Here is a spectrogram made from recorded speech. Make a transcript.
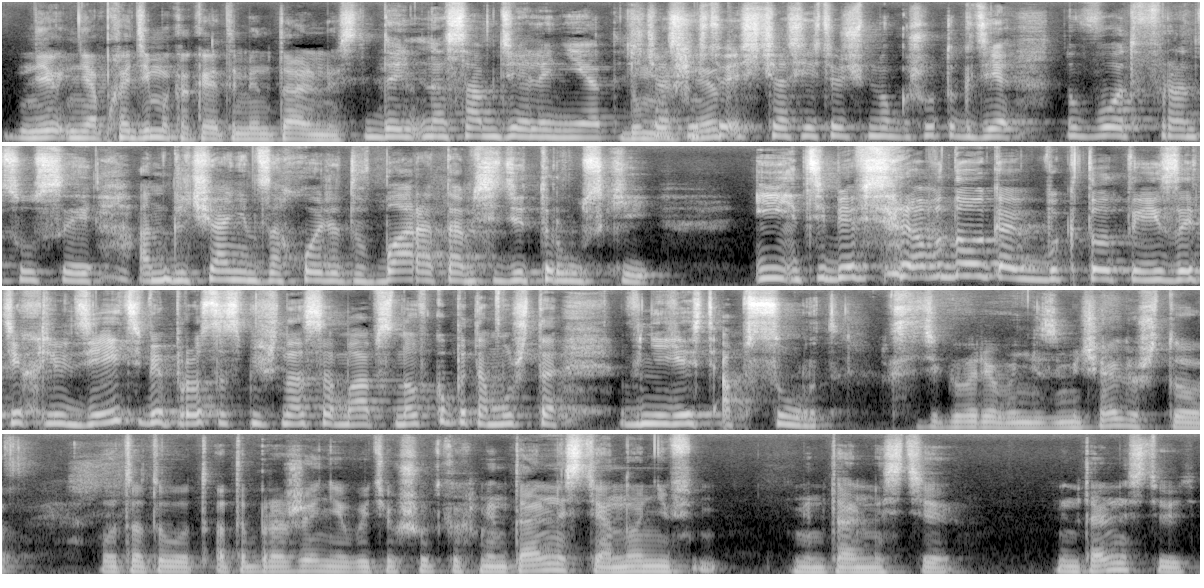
не- необходима какая-то ментальность. Да на самом деле нет. Думаешь, сейчас, нет? Есть, сейчас есть очень много шуток, где, ну вот, французы, англичанин заходят в бар, а там сидит русский. И тебе все равно, как бы кто-то из этих людей, тебе просто смешна сама обстановка, потому что в ней есть абсурд. Кстати говоря, вы не замечали, что вот это вот отображение в этих шутках ментальности, оно не... Ментальности... Ментальности ведь?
